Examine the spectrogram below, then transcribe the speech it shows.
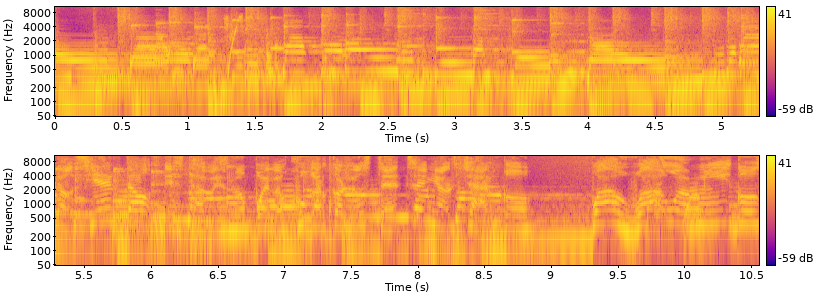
Lo siento, esta vez no puedo jugar con usted, señor Charco. ¡Wow, wow, amigos!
